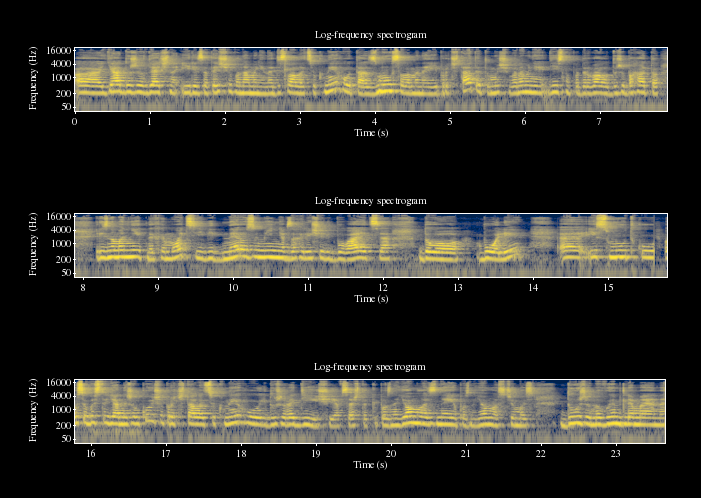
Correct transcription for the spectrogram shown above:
Е, Я дуже вдячна Ірі за те, що вона мені надіслала цю книгу та змусила мене її прочитати, тому що вона мені дійсно подарувала дуже багато різноманітних емоцій від нерозуміння, взагалі, що відбувається, до болі е, і смутку. Особисто я не жалкую, що прочитала цю книгу і дуже радію, що я все ж таки познайомилась з нею, познайомилась з чимось дуже новим для мене.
